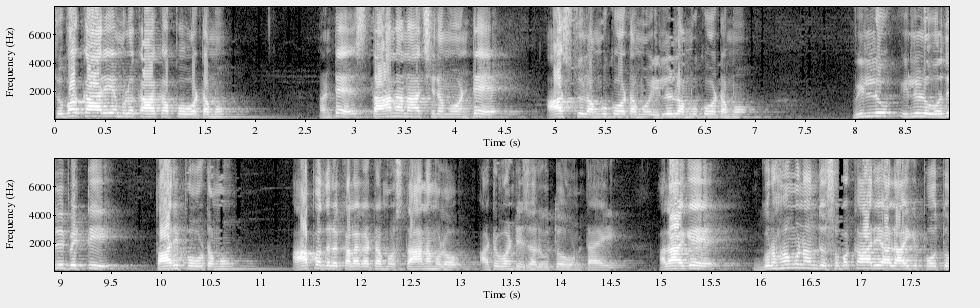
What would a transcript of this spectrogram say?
శుభకార్యములు కాకపోవటము అంటే స్థాననాశనము అంటే ఆస్తులు అమ్ముకోవటము ఇల్లులు అమ్ముకోవటము విల్లు ఇల్లులు వదిలిపెట్టి పారిపోవటము ఆపదలు కలగటము స్థానములో అటువంటి జరుగుతూ ఉంటాయి. అలాగే గృహమునందు శుభకార్యాలు ఆగిపోతూ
